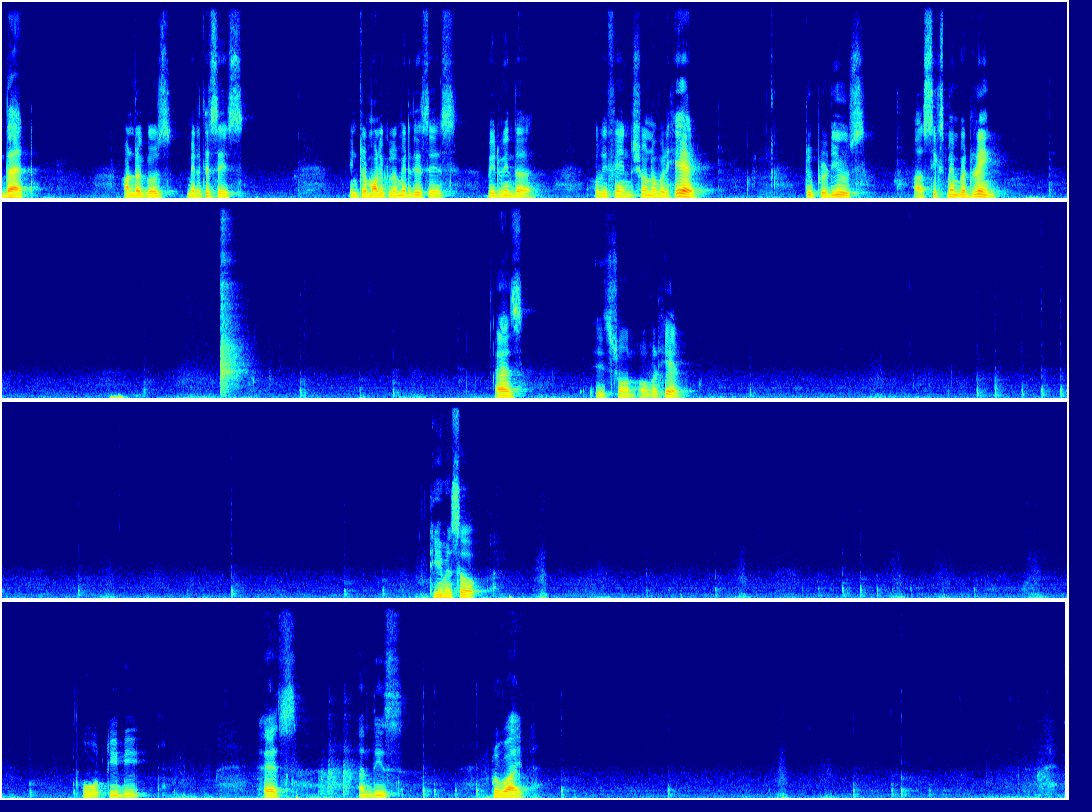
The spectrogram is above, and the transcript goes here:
that undergoes metathesis intermolecular metathesis between the olefin shown over here to produce a 6 membered ring as is shown over here. TMSO OTBS and these provide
